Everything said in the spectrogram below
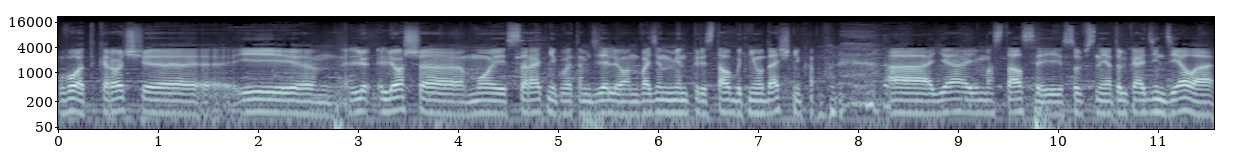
Вот, короче, и Леша, мой соратник в этом деле, он в один момент перестал быть неудачником, а я им остался, и, собственно, я только один делал, а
